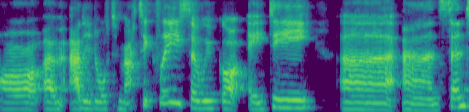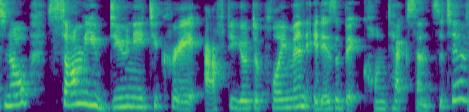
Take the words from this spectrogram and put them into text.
are um, added automatically. So we've got AD, uh, and Sentinel. Some you do need to create after your deployment. It is a bit context sensitive.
